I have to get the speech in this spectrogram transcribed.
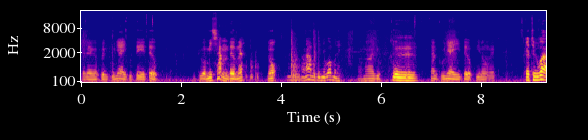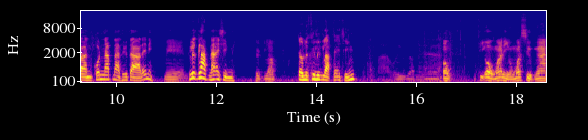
แสดงว่าเป็นผู้ใหญ่ผู้เตเติบถือว่ามีชั้นเติมนะเอาน้ำมากินอยู่บ่มื้อนี้เอามาอยู่เออ ชั้นผู้ใหญ่เติบพี่น้องเลยก็ถือว่าอันคนนับหน้าถือตาได้นี่ แม่นลึกลับนะไอ้สิงนี่ถึกลับเจ้าลึกคือลึกลับแต่ไอ้สิงป่าไว้เลือกแล้วที่ออกมานี่ออกมาสืบงาน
